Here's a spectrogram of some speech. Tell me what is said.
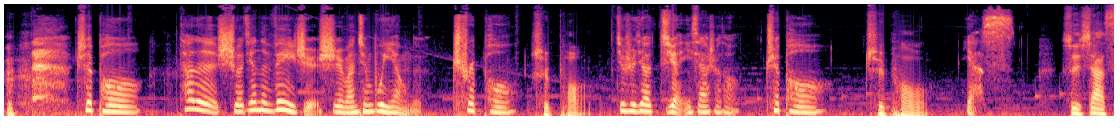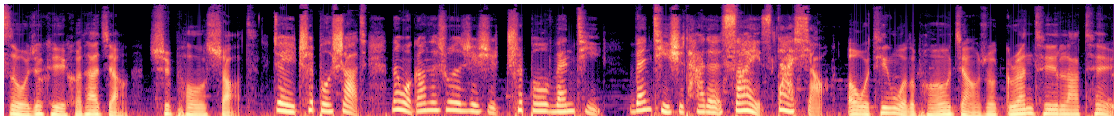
triple，它的舌尖的位置是完全不一样的，triple triple。就是要卷一下舌头，triple，yes。triple。所以下次我就可以和他讲 triple shot。对，triple shot。那我刚才说的这是 triple venti，venti 是它的 size 大小。哦，我听我的朋友讲说 grande latte。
